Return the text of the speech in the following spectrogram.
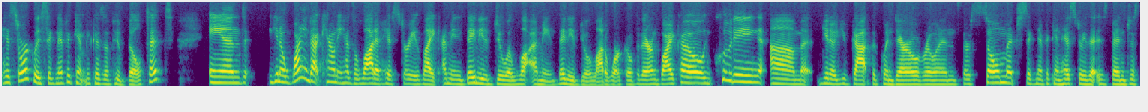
historically significant because of who built it. And, you know, Wyandotte County has a lot of history. Like, I mean, they need to do a lot. I mean, they need to do a lot of work over there in Wyco, including, um, you know, you've got the Quindaro ruins. There's so much significant history that has been just,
